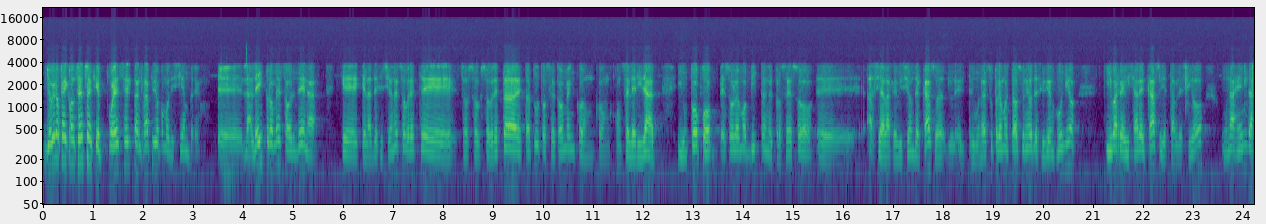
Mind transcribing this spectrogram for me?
Yo creo que hay consenso en que puede ser tan rápido como diciembre. Eh, la ley promesa ordena que, las decisiones sobre este sobre este estatuto se tomen con, con, celeridad y un poco eso lo hemos visto en el proceso eh, hacia la revisión del caso. El, Tribunal Supremo de Estados Unidos decidió en junio que iba a revisar el caso y estableció una agenda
